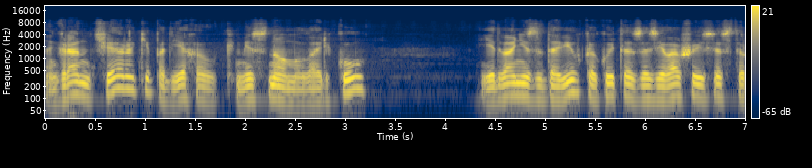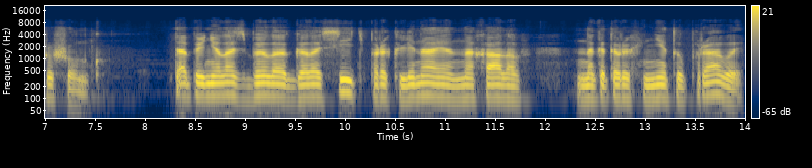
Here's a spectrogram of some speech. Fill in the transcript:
Гранд Чероки подъехал к мясному ларьку, едва не задавив какую-то зазевавшуюся старушонку. Та принялась было голосить, проклиная нахалов, на которых нет управы,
